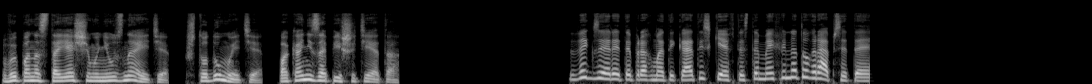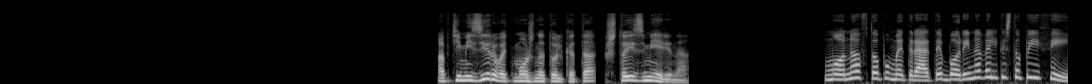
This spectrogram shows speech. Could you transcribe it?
Вы по-настоящему не узнаете, что думаете, пока не запишете это. Δεν ξέρετε πραγματικά τι σκέφτεστε μέχρι να το γράψετε. Оптимизировать можно только то, что измерено. Μόνο αυτό που μετράτε μπορεί να βελτιστοποιηθεί.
